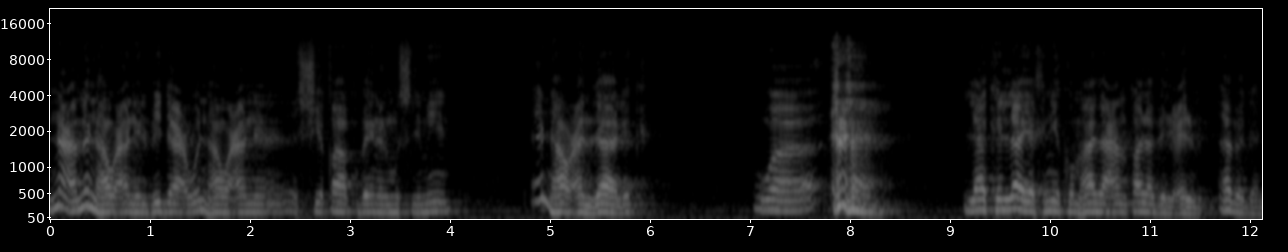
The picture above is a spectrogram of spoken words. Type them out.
نعم انهوا عن البدع وانهوا عن الشقاق بين المسلمين انهوا عن ذلك. و لكن لا يثنيكم هذا عن طلب العلم ابدا.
